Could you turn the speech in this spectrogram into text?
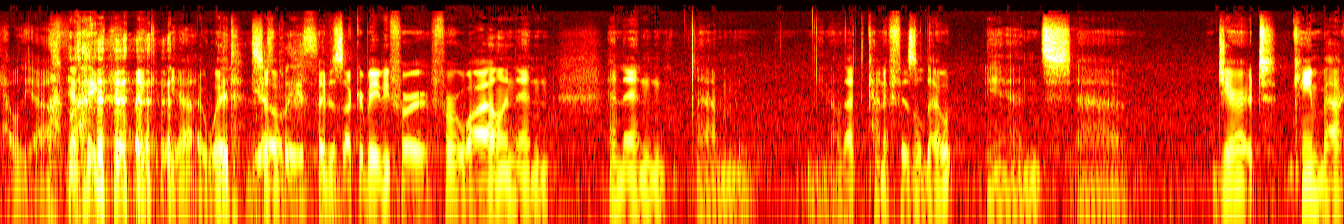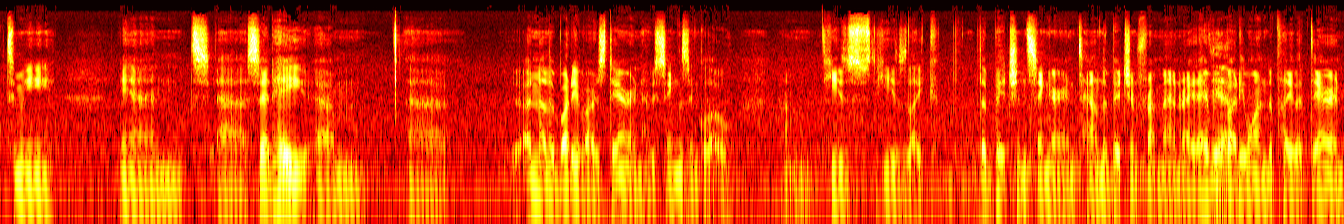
"Hell yeah, Yeah. like, like yeah, I would." Yes, so please. played with Zuckerbaby for for a while, and then and then. Um, you know that kind of fizzled out, and uh, Jarrett came back to me and uh, said, "Hey, um, uh, another buddy of ours, Darren, who sings in Glow, um, he's he's like the bitch and singer in town, the bitch and frontman, right? Everybody wanted to play with Darren.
